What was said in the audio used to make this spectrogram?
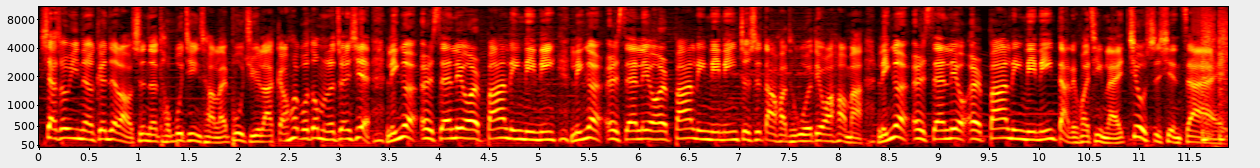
下周一呢，跟着老师呢同步进场来布局啦，赶快拨通我们的专线零二二三六二八零零零零二二三六二八零零零，这是大华投顾的电话号码零二二三六二八零零零，打电话进来就是现在。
